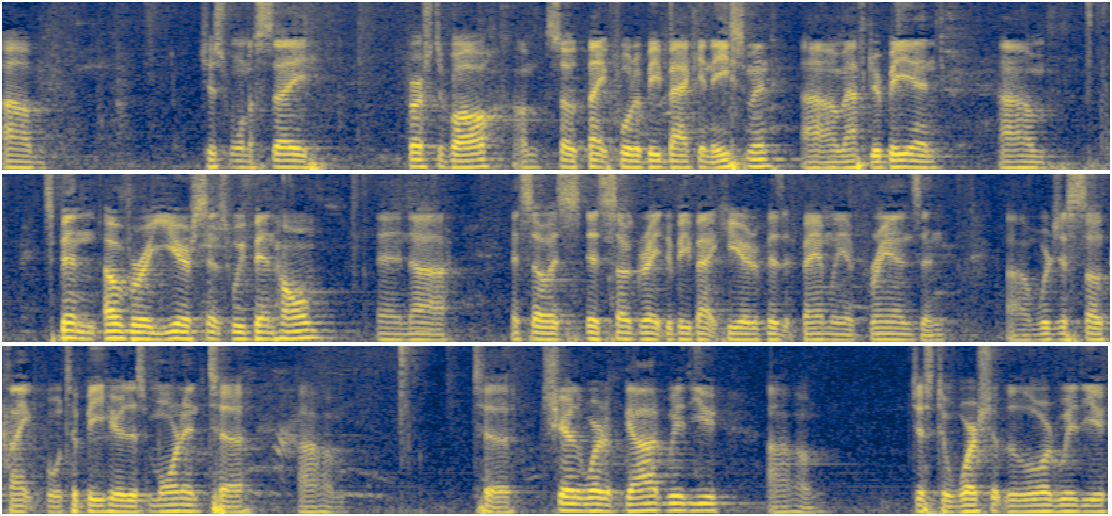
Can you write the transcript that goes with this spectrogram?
Um, just want to say, first of all, I'm so thankful to be back in Eastman um, after being. Um, it's been over a year since we've been home, and uh, and so it's it's so great to be back here to visit family and friends, and um, we're just so thankful to be here this morning to um, to share the Word of God with you, um, just to worship the Lord with you.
